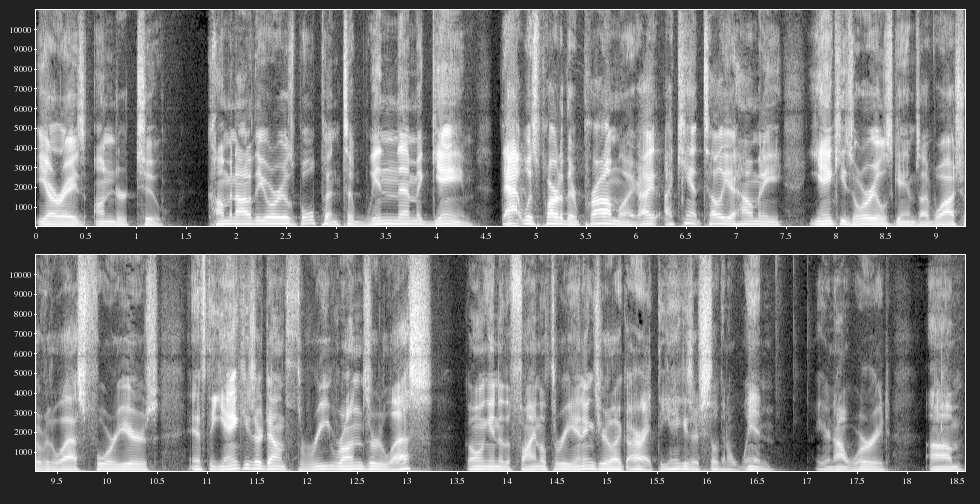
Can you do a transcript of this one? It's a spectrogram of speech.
ERAs under two coming out of the Orioles bullpen to win them a game. That was part of their problem. Like, I, I can't tell you how many Yankees Orioles games I've watched over the last four years. And if the Yankees are down three runs or less, going into the final three innings, you're like, all right, the Yankees are still going to win. You're not worried. Um,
